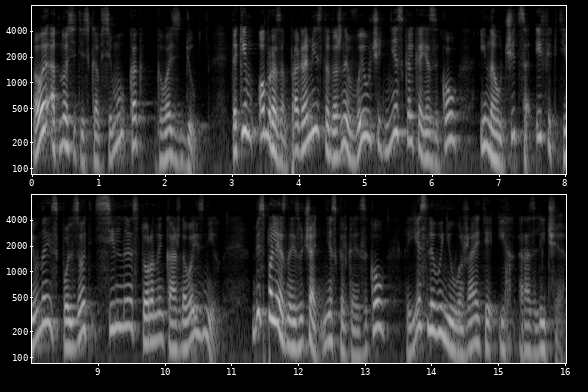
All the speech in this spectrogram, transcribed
вы относитесь ко всему как к гвоздю. Таким образом, программисты должны выучить несколько языков и научиться эффективно использовать сильные стороны каждого из них. Бесполезно изучать несколько языков, если вы не уважаете их различия.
